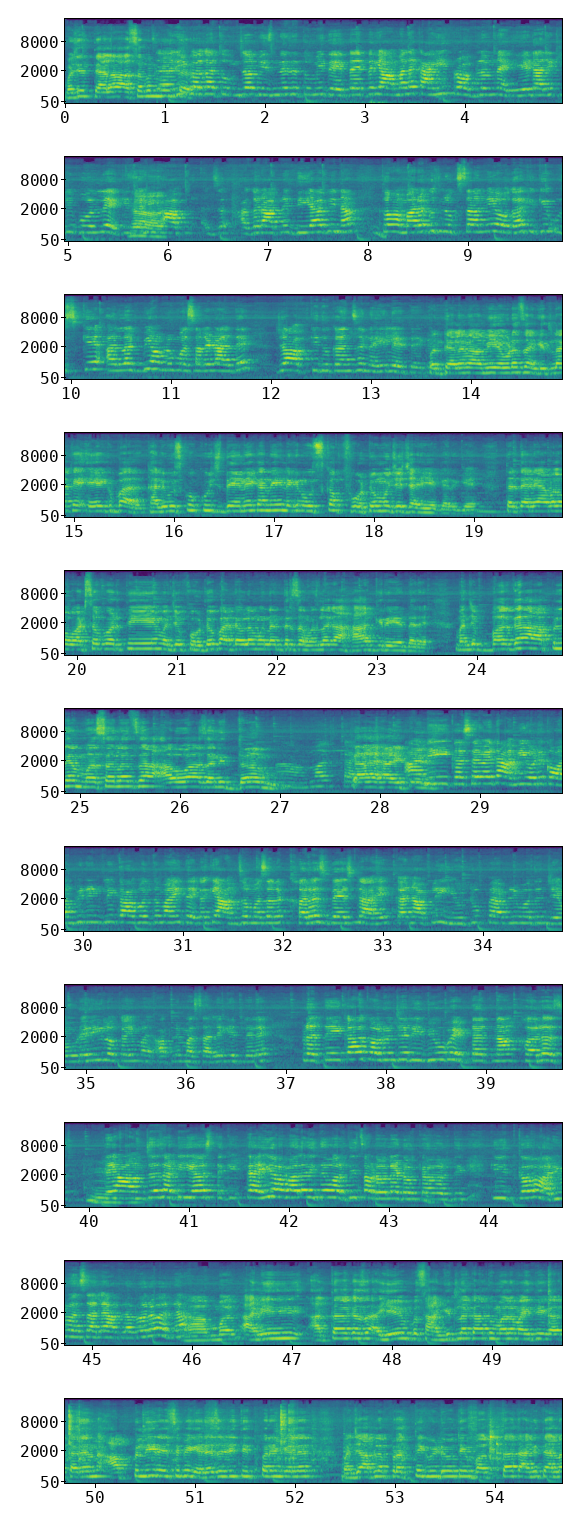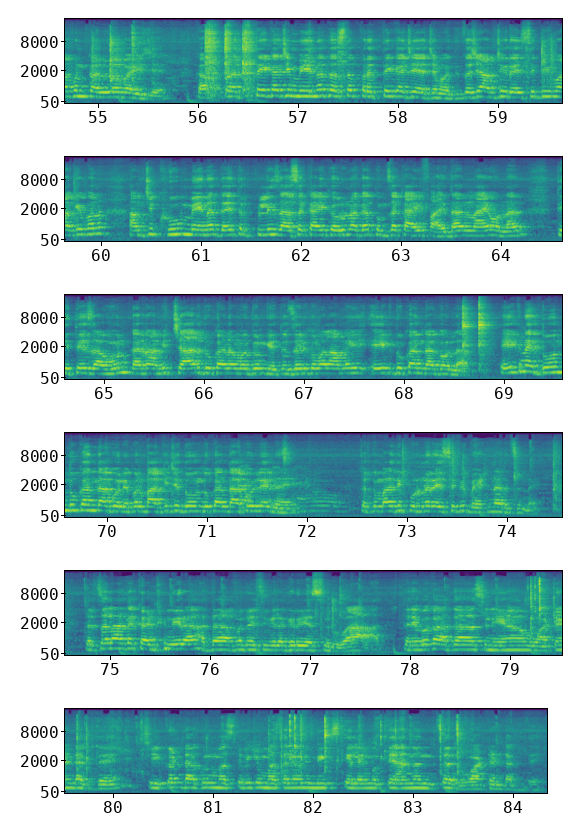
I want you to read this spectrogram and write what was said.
म्हणजे त्याला असं पण जरी मिळतं. बघा तुमचा बिझनेस आहे तुम्ही देताय तरी आम्हाला काही प्रॉब्लेम नहीं. ये डायरेक्टली बोल रहे कि जरी हाँ। आप ज- अगर आपने दिया भी ना तो हमारा कुछ नुकसान नहीं होगा क्योंकि उसके अलग भी हम लोग मसाले डालते हैं, जो आपकी दुकान से नहीं लेते पण त्याला मैं आम्ही एवढं सांगितलं की एक बार खाली उसको कुछ देने का नहीं लेकिन उसका फोटो मुझे चाहिए करके. तर त्याने आम्हाला व्हॉट्सअप वरती म्हणजे फोटो पाठवला मग नंतर समजला का हा क्रिएटर आहे. म्हणजे बघा आपल्या मसाल्याचा आवाज आणि दम. हा, मग काय? काय आहे ते? आणि कसं आहे माहिती आम्ही एवढे कॉन्फिडेंटली का बोलतो माहीत आहे का की आमचा मसाला खरंच बेस्ट आहे? कारण आपली युट्यूब फॅमिली मधून जेवढेही लोक आपले मसाले घेतलेले प्रत्येकाकडून जे रिव्ह्यू भेटतात ना खरंच ते आमच्यासाठी हे असते की त्याही आम्हाला इथे वरती चढवलंय डोक्यावरती की इतका भारी मसाला आहे आपला बरोबर ना? हा, मग आणि आता कसं हे सांगितलं का तुम्हाला माहिती आहे का? कारण आपली रेसिपी घेण्यासाठी तिथपर्यंत गेलेत म्हणजे आपला प्रत्येक व्हिडिओ ते बघतात आणि त्यांना पण कळलं पाहिजे. का प्रत्येकाची मेहनत असतं प्रत्येकाची याच्यामध्ये. तशी आमची रेसिपी मागे पण आमची खूप मेहनत आहे तर प्लीज असं काही करू नका तुमचा काही फायदा नाही होणार तिथे जाऊन. कारण आम्ही चार दुकानामधून घेतो. जरी तुम्हाला आम्ही एक दुकान दाखवला एक नाही दोन दुकान दाखवले पण बाकीचे दोन दुकान दाखवले नाही हो. तर तुम्हाला ती पूर्ण रेसिपी भेटणारच नाही. तर चला आता कंटिन्यू राहा. आता आपण रेसिपीला करूया सुरुवात. तर हे बघा आता स्नेहा वाटण टाकते चिकन टाकून मस्तपैकी मसाल्यामध्ये मिक्स केलंय. मग त्यानंतर वाटण टाकते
